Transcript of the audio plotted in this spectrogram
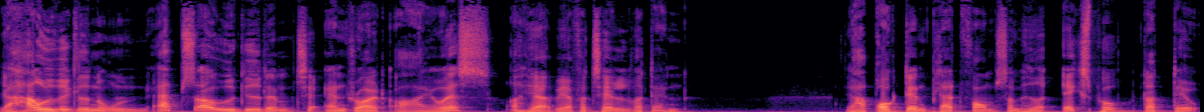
Jeg har udviklet nogle apps og udgivet dem til Android og iOS, og her vil jeg fortælle hvordan. Jeg har brugt den platform, som hedder expo.dev.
